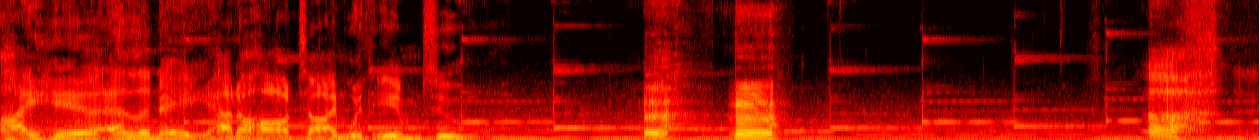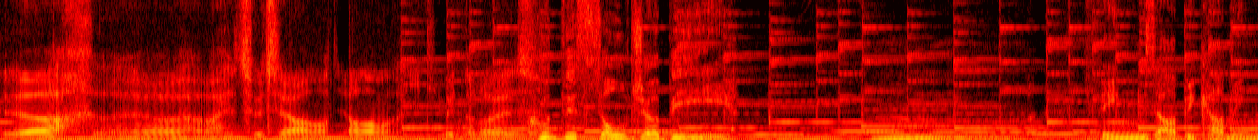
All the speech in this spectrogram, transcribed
I hear Elinee had a hard time with him too. Eh, eh. Ah, ach, ach, ja, jetzt willst du ja auch noch die anderen Idioten raus. Could this soldier be? Hmm. Things are becoming.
